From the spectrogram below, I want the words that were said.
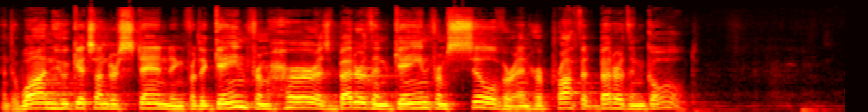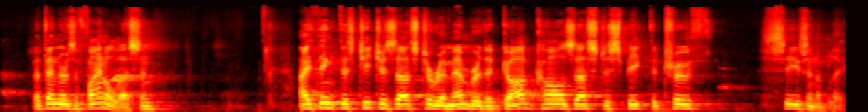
and the one who gets understanding, for the gain from her is better than gain from silver, and her profit better than gold. But then there's a final lesson. I think this teaches us to remember that God calls us to speak the truth seasonably.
